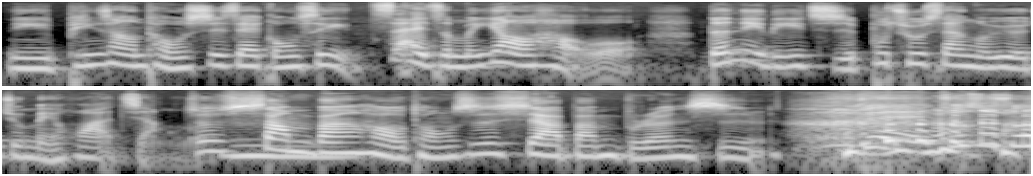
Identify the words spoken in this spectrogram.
你平常同事在公司里再怎么要好哦，等你离职不出三个月就没话讲了。就是上班好同事，下班不认识，对，就是说，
